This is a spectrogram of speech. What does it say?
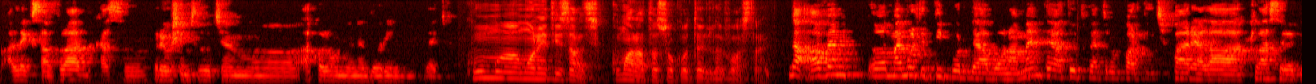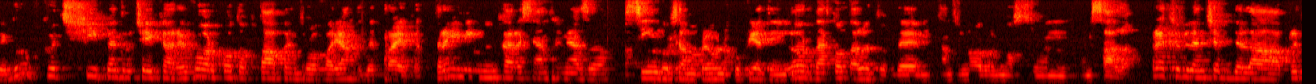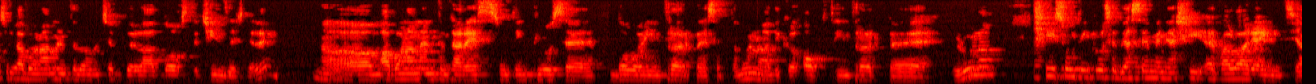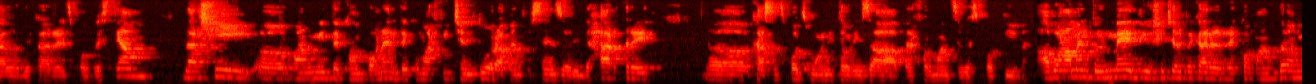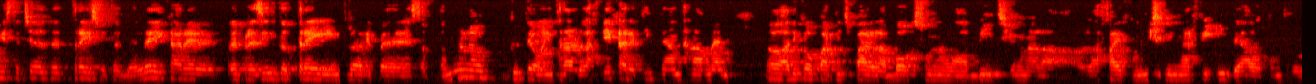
Alexa Vlad ca să reușim să ducem acolo unde ne dorim legea. Cum uh, monetizați? Cum arată socotelile voastre? Da, avem uh, mai multe tipuri de abonamente, atât pentru participarea la clasele de grup, cât și pentru cei care vor pot opta pentru o variantă de private training în care se antrenează singur sau împreună cu prietenii lor, dar tot alături de antrenorul nostru în, în sală. Prețurile încep de la prețurile abonamentelor încep de la 250 de lei. Uh, abonament în care sunt incluse două intrări pe săptămână, adică 8 intrări pe lună. Și sunt incluse de asemenea și evaluarea inițială de care îți povesteam, dar și uh, anumite componente, cum ar fi centura pentru senzorii de heart rate, Uh, ca să-ți poți monitoriza performanțele sportive. Abonamentul mediu și cel pe care îl recomandăm este cel de 300 de lei, care reprezintă 3 intrări pe săptămână, câte o intrare la fiecare tip de antrenament, uh, adică o participare la box, una la beach și una la, la fight conditioning ar fi ideal pentru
